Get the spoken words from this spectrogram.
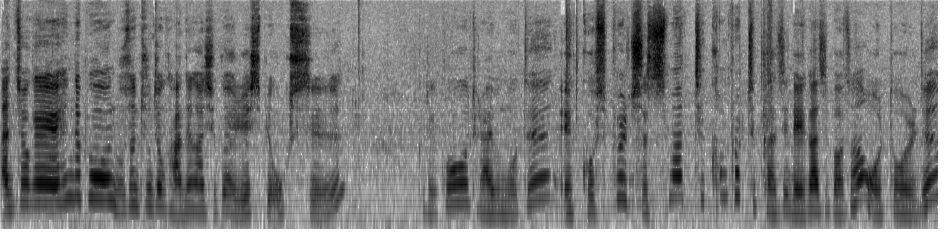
안쪽에 핸드폰 무선 충전 가능하시고요. USB 옥스 그리고 드라이브 모드, 에코 스포츠, 스마트 컴포트까지 네 가지 버전, 올토홀드,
